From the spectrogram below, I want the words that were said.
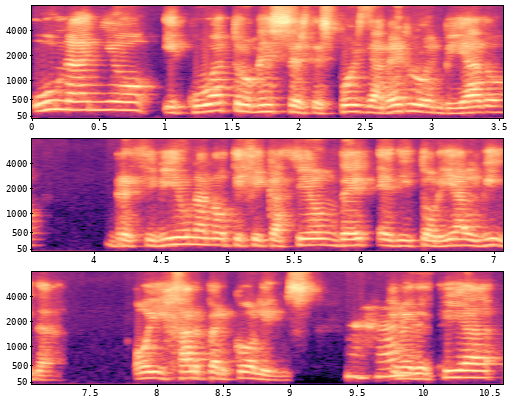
un año y cuatro meses después de haberlo enviado, recibí una notificación de Editorial Vida, hoy Harper Collins, que me decía,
